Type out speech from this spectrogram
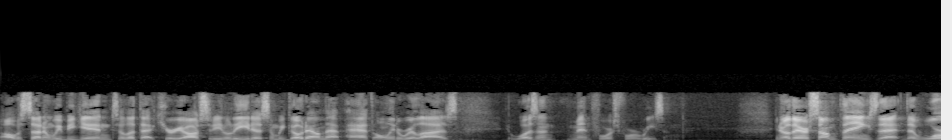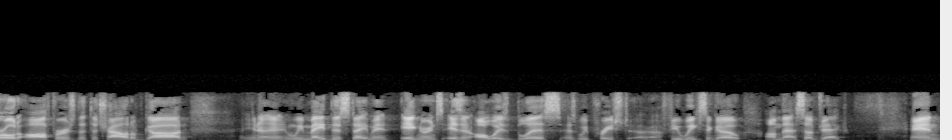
All of a sudden, we begin to let that curiosity lead us, and we go down that path only to realize it wasn't meant for us for a reason. You know, there are some things that the world offers that the child of God, you know, and we made this statement ignorance isn't always bliss, as we preached a few weeks ago on that subject. And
